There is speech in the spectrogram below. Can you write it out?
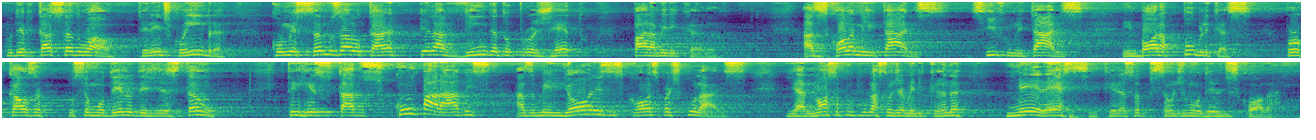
com o deputado estadual Tenente Coimbra, começamos a lutar pela vinda do projeto para a Americana. As escolas militares, cívico-militares, embora públicas, por causa do seu modelo de gestão, têm resultados comparáveis às melhores escolas particulares. E a nossa população de Americana merece ter essa opção de modelo de escola.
